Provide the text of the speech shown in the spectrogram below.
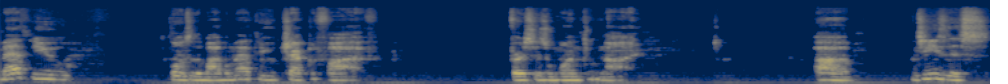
Matthew, going to the Bible, Matthew chapter 5, verses 1 through 9. Uh, Jesus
